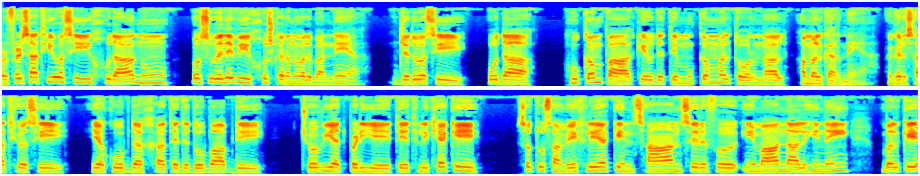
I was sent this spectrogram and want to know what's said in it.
ਔਰ ਫਿਰ ਸਾਥੀਓ ਅਸੀਂ ਖੁਦਾ ਨੂੰ ਉਸ ਵੇਲੇ ਵੀ ਖੁਸ਼ ਕਰਨ ਵਾਲੇ ਬਣਨੇ ਆ, ਜਦੋਂ ਅਸੀਂ ਉਹਦਾ ਹੁਕਮ ਪਾ ਕੇ ਉਹਦੇ ਤੇ ਮੁਕੰਮਲ ਤੌਰ ਨਾਲ ਅਮਲ ਕਰਨੇ ਆ। ਅਗਰ ਸਾਥੀਓ ਅਸੀਂ ਯਾਕੂਬ ਦਾ ਖਤ ਦੇ ਦੋ ਬਾਬ ਦੀ 24 ਅਧ ਪੜ੍ਹੀਏ ਤੇ ਇਥੇ ਲਿਖਿਆ ਕਿ, ਸੋ ਤੁਸੀਂ ਵੇਖ ਲਿਆ ਕਿ ਇਨਸਾਨ ਸਿਰਫ ਈਮਾਨ ਨਾਲ ਹੀ ਨਹੀਂ, ਬਲਕਿ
